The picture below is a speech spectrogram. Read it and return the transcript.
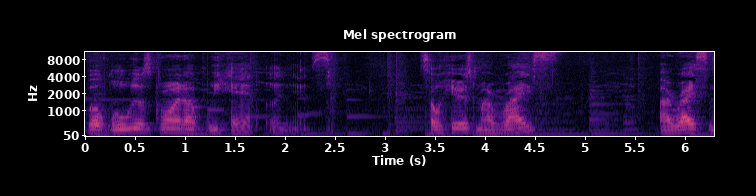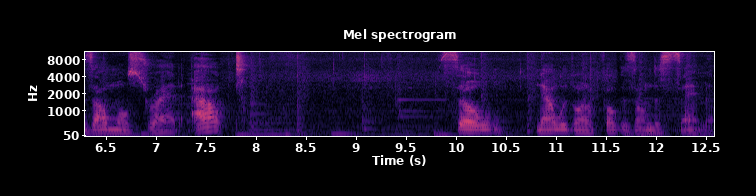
but when we was growing up, we had onions. So here's my rice. My rice is almost dried out. So now we're going to focus on the salmon.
